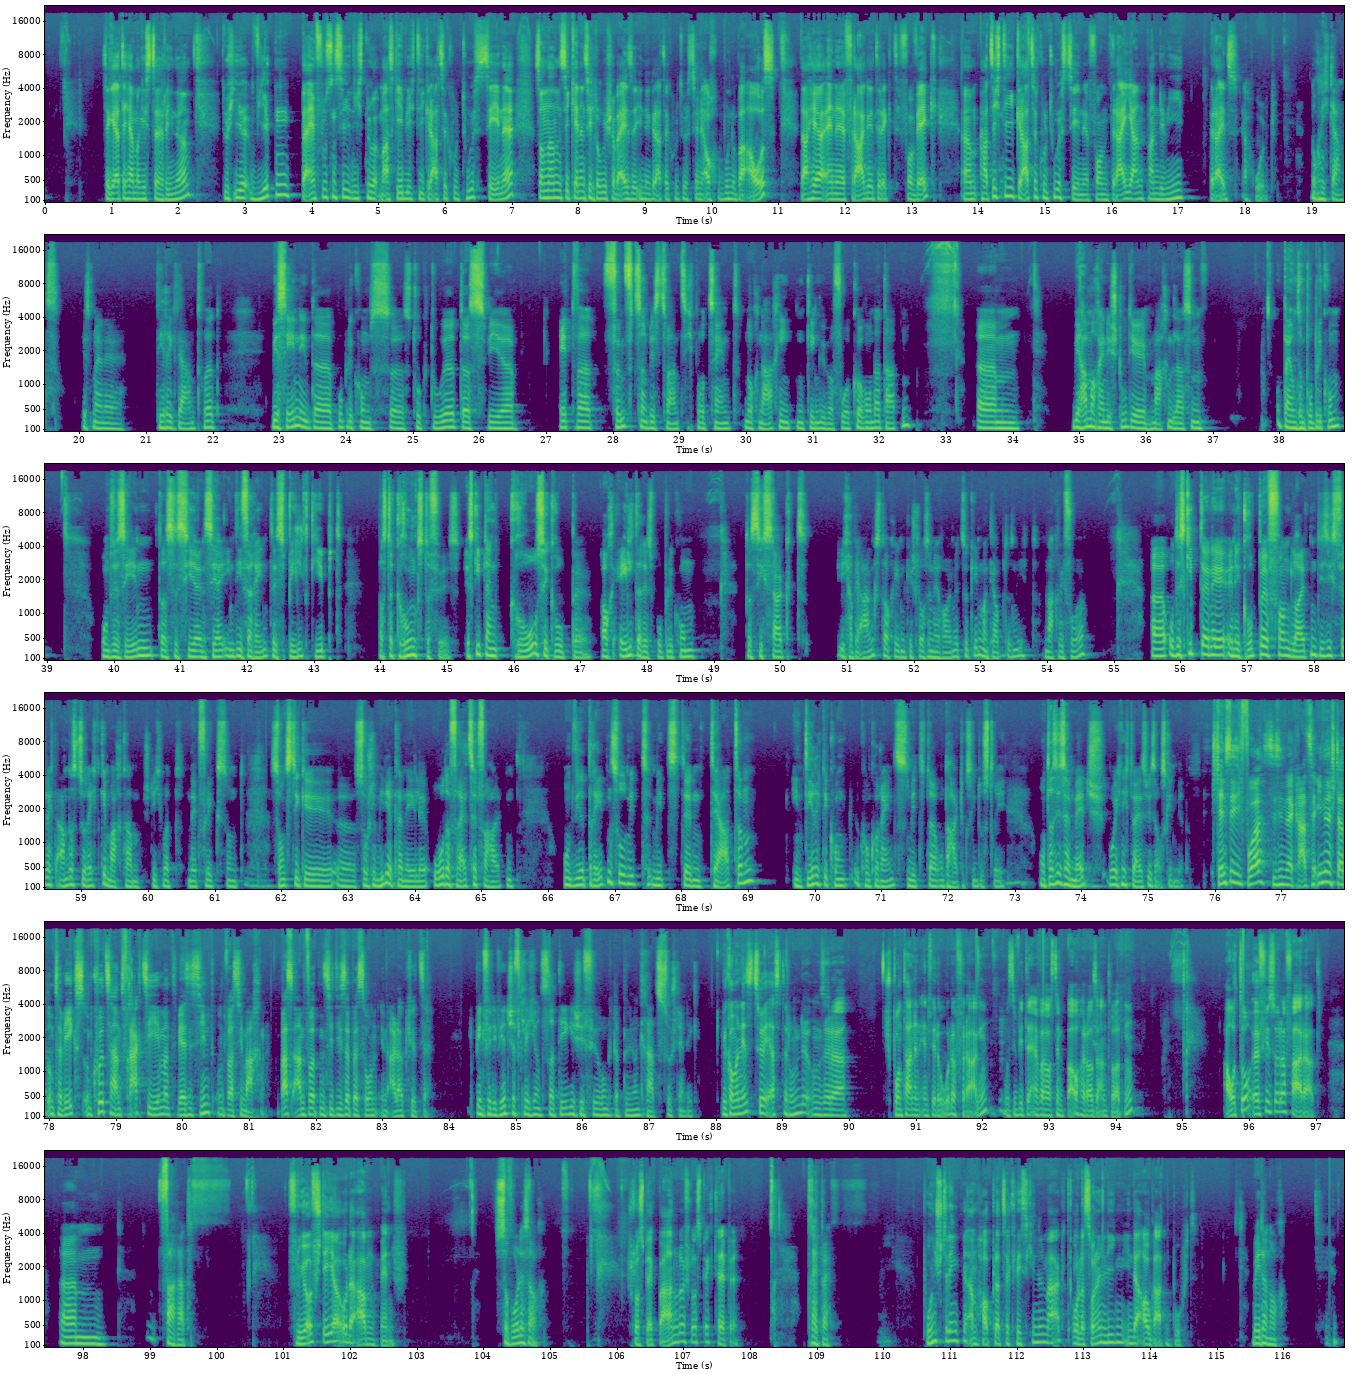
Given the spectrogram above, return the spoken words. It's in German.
Sehr geehrter Herr Magister Rinner, durch Ihr Wirken beeinflussen Sie nicht nur maßgeblich die Grazer Kulturszene, sondern Sie kennen sich logischerweise in der Grazer Kulturszene auch wunderbar aus. Daher eine Frage direkt vorweg. Ähm, hat sich die Grazer Kulturszene von drei Jahren Pandemie bereits erholt? Noch nicht ganz, ist meine direkte Antwort. Wir sehen in der Publikumsstruktur, dass wir etwa 15 bis 20 Prozent noch nachhinken gegenüber Vor-Corona-Daten. Ähm, wir haben auch eine Studie machen lassen bei unserem Publikum und wir sehen, dass es hier ein sehr indifferentes Bild gibt, was der Grund dafür ist. Es gibt eine große Gruppe, auch älteres Publikum, das sich sagt, ich habe Angst, auch in geschlossene Räume zu gehen. Man glaubt das nicht, nach wie vor. Äh, und es gibt eine, eine Gruppe von Leuten, die sich vielleicht anders zurechtgemacht haben. Stichwort Netflix und mhm. sonstige äh, Social-Media-Kanäle oder Freizeitverhalten. Und wir treten so mit, mit den Theatern in direkte Kon Konkurrenz mit der Unterhaltungsindustrie. Mhm. Und das ist ein Match, wo ich nicht weiß, wie es ausgehen wird. Stellen Sie sich vor, Sie sind in der Grazer Innenstadt unterwegs und kurzerhand fragt Sie jemand, wer Sie sind und was Sie machen. Was antworten Sie dieser Person in aller Kürze? Ich bin für die wirtschaftliche und strategische Führung der Bühnen Graz zuständig. Wir kommen jetzt zur ersten Runde unserer spontanen Entweder-Oder-Fragen, wo Sie bitte einfach aus dem Bauch heraus antworten. Auto, Öffis oder Fahrrad? Ähm, Fahrrad. Frühaufsteher oder Abendmensch? Sowohl als auch. Schlossbergbahn oder Schlossbergtreppe? Treppe. Punsch trinken am Hauptplatzer Christkindlmarkt oder Sonnenliegen in der Augartenbucht? Weder noch.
